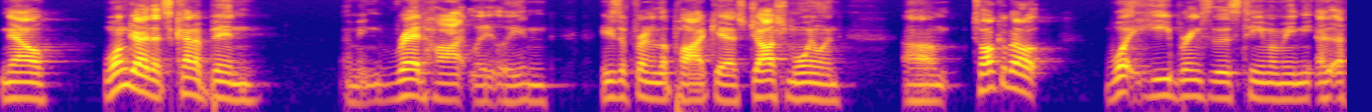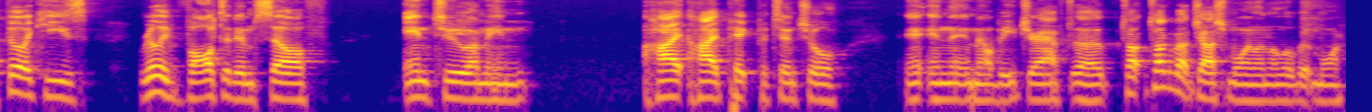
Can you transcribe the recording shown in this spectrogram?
now, one guy that's kind of been, I mean, red hot lately, and he's a friend of the podcast, Josh Moylan. Um, talk about what he brings to this team. I mean, I, I feel like he's really vaulted himself into, I mean, high high pick potential in, in the MLB draft. Uh, talk talk about Josh Moylan a little bit more.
